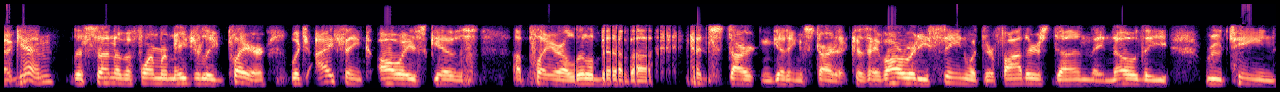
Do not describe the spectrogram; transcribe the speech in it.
Again, the son of a former major league player, which I think always gives a player a little bit of a head start in getting started because they've already seen what their father's done. They know the routine.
